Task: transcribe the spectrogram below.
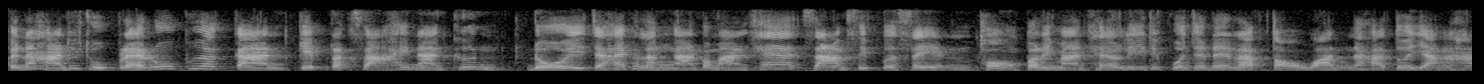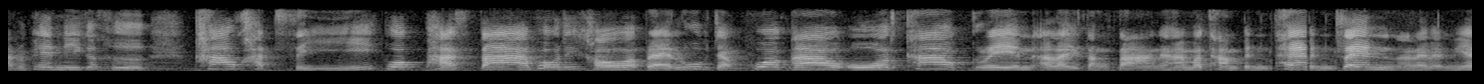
เป็นอาหารที่ถูกแปรรูปเพื่อการเก็บรักษาให้นานขึ้น โดยจะให้พลังงานประมาณแค่ 30%ของปริมาณแคลอรี่ที่ควรจะได้รับต่อวันนะคะ ตัวอย่างอาหารประเภทนี้ก็คือ ข้าวขัดสี พวกพาสต้า พวกที่เขาแปรรูปจากพวกข้าวโอ๊ตข้าวเกรนอะไรต่างๆนะคะมาทำเป็นแท่งเป็นเส้นอะไรแบบนี้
